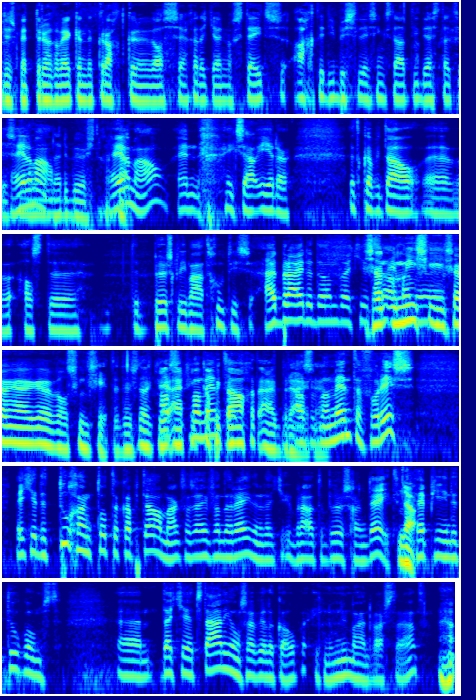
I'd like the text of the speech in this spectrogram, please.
Dus met terugwerkende kracht kunnen we wel zeggen dat jij nog steeds achter die beslissing staat die destijds is Helemaal. om naar de beurs te gaan. Helemaal. En ik zou eerder het kapitaal, eh, als de, de beursklimaat goed is, uitbreiden dan dat je... Zo'n gaan, emissie zou jij wel zien zitten. Dus dat je eigenlijk kapitaal gaat uitbreiden. Als het moment ervoor is. Weet je, de toegang tot de kapitaalmarkt was een van de redenen dat je überhaupt de beursgang deed. Ja. Heb je in de toekomst ehm, dat je het stadion zou willen kopen, ik noem nu maar een dwarsstraat, Ja.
